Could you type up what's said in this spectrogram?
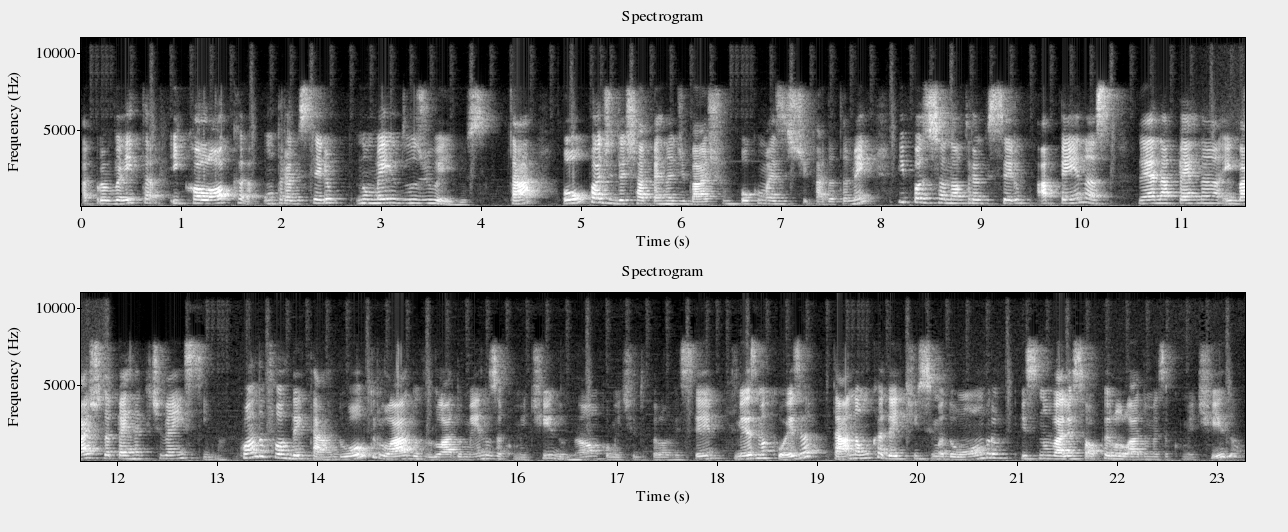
aproveita e coloca um travesseiro no meio dos joelhos, tá? Ou pode deixar a perna de baixo um pouco mais esticada também e posicionar o travesseiro apenas né, na perna, embaixo da perna que estiver em cima. Quando for deitar do outro lado, do lado menos acometido, não acometido pelo AVC, mesma coisa, tá? Nunca deite em cima do ombro. Isso não vale só pelo lado mais acometido,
